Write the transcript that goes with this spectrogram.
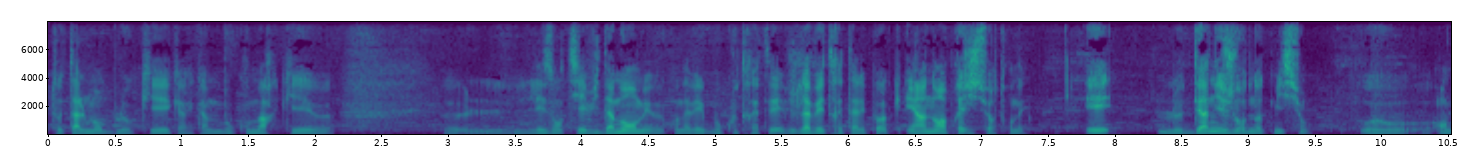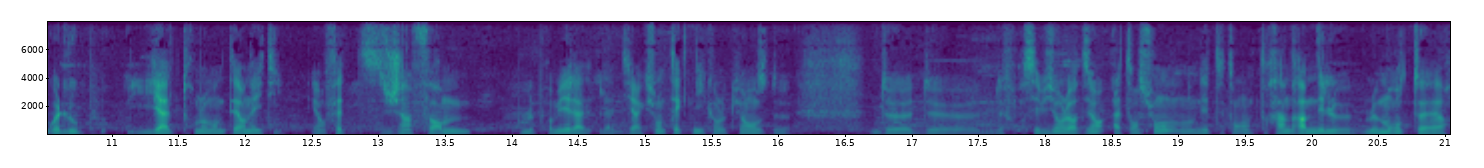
totalement bloqué, qui avait quand même beaucoup marqué euh, les Antilles évidemment, mais qu'on avait beaucoup traité. Je l'avais traité à l'époque, et un an après, j'y suis retourné. Et le dernier jour de notre mission, en Guadeloupe, il y a le tremblement de terre en Haïti. Et en fait, j'informe le premier, la, direction technique en l'occurrence de, de, France Télévisions, en leur disant attention, on était en train de ramener le, monteur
